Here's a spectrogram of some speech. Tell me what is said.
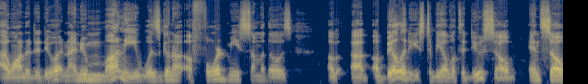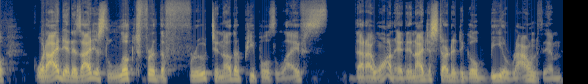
I wanted to do it. And I knew money was going to afford me some of those uh, uh, abilities to be able to do so. And so, what I did is I just looked for the fruit in other people's lives that I wanted, and I just started to go be around them.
